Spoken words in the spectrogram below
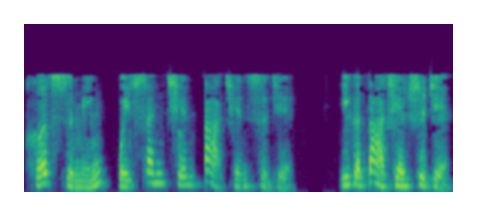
合此名为三千大千世界。一个大千世界，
